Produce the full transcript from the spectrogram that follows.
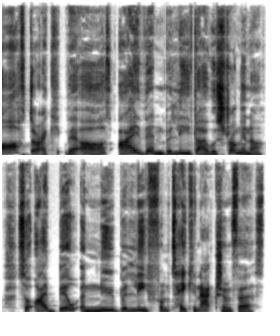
After I kicked their ass, I then believed I was strong enough. So, I built a new belief from taking action first.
